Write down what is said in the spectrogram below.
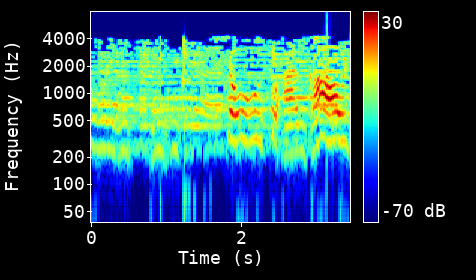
为妻？手段高强。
